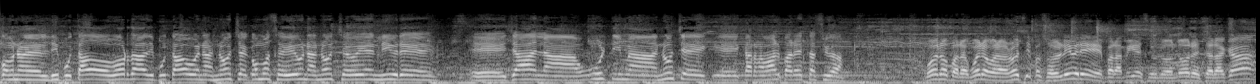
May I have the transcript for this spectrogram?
con el diputado Borda. Diputado, buenas noches. ¿Cómo se ve una noche hoy en Libre, eh, ya en la última noche de carnaval para esta ciudad? Bueno, para, bueno, buenas noches, Paso Libre. Para mí es un honor estar acá.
